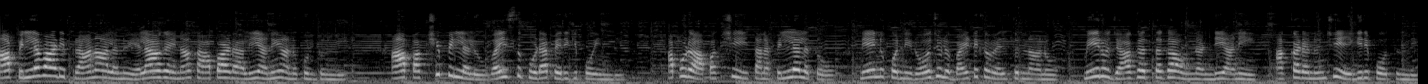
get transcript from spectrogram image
ఆ పిల్లవాడి ప్రాణాలను ఎలాగైనా కాపాడాలి అని అనుకుంటుంది. ఆ పక్షి పిల్లలు వయసు కూడా పెరిగిపోయింది. అప్పుడు ఆ పక్షి తన పిల్లలతో నేను కొన్ని రోజులు బయటకు వెళ్తున్నాను. మీరు జాగ్రత్తగా ఉండండి అని అక్కడ నుంచి ఎగిరిపోతుంది.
